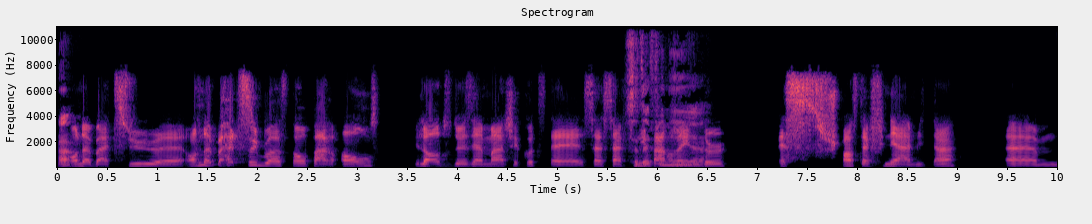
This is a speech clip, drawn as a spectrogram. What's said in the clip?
Ah. On, a battu, euh, on a battu Boston par 11. Puis lors du deuxième match, écoute, ça, ça fini par 22. Hein. je pense que c'était fini à mi-temps. Euh,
